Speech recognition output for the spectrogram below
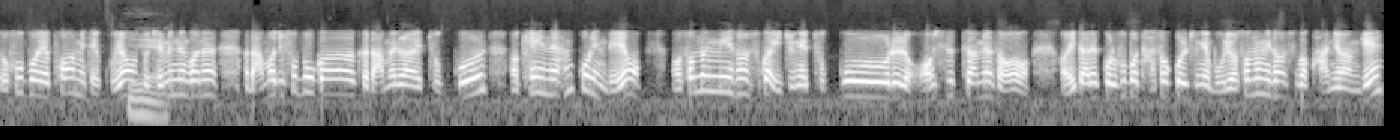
또 후보에 포함이 됐고요. 또 예. 재밌는 거는 나머지 후보가 그 라멜라의 2골, 어, 케인의 1골인데요. 어, 손흥민 선수가 이 중에 2골을 어시스트하면서 어, 이달의 골 후보 5골 중에 무려 손흥민 선수가 관여한 게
